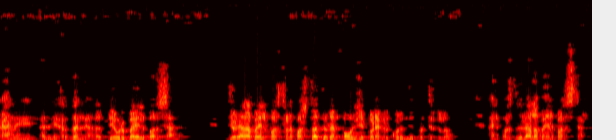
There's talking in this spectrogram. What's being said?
కానీ అది నీకు అర్థం కాదు. దేవుడు బయలుపరచాలి. దేవుడు ఎలా బయలుపరుస్తాడు? పరిశుద్ధ అని పౌలు చెప్పాడు అక్కడ కొరింది పత్రికలో. కానీ పరిశుద్ధుడు ఎలా బయలుపరుస్తాడు?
